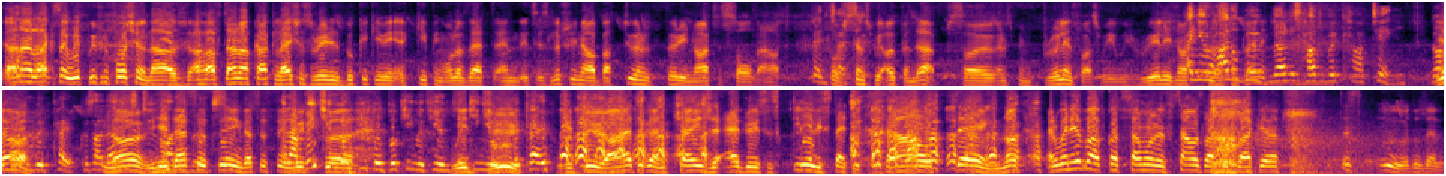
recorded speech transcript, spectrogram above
Yeah, no, like I say, we've, we've been fortunate now. I've, done our calculations already, the bookkeeping, keeping all of that, and it's, it's literally now about 230 nights is sold out Fantastic. since we opened up. So, and it's been brilliant for us. We we really not. and you're Heidelberg, known as Heidelberg Gauteng, not Yeah. Heidelberg Cape, because I know No, there's two yeah, that's the thing. That's the thing. And I We've, bet you've uh, got people booking with you and thinking you're in the Cape. we do. I had to go and change the address. It's clearly stated Gauteng. Not. And whenever I've got someone that sounds like it's like a this. Ooh, what was that? A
